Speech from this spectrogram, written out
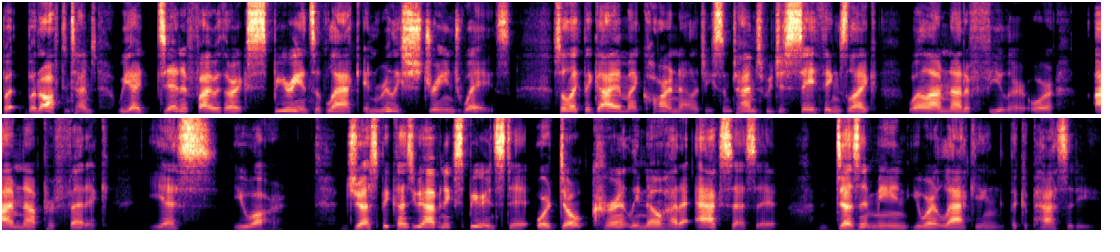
But, but oftentimes we identify with our experience of lack in really strange ways. So, like the guy in my car analogy, sometimes we just say things like, Well, I'm not a feeler, or I'm not prophetic. Yes, you are. Just because you haven't experienced it or don't currently know how to access it doesn't mean you are lacking the capacity.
